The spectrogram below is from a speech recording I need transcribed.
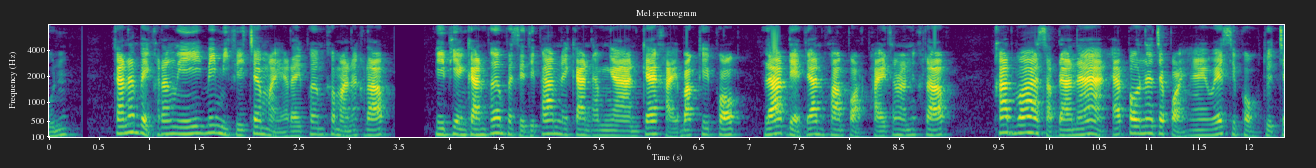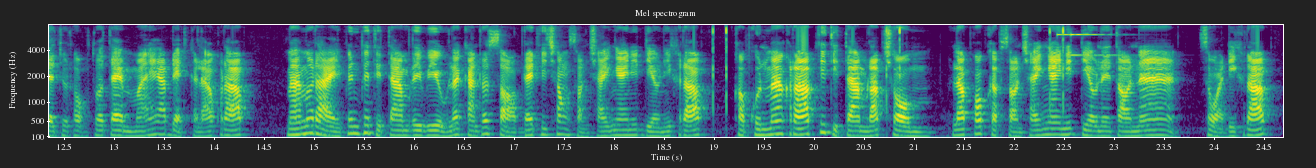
320 การอัปเดตครั้งนี้ไม่มีฟีเจอร์ใหม่อะไรเพิ่มเข้ามานะครับ มีเพียงการเพิ่มประสิทธิภาพในการทำงานแก้ไขบั๊กที่พบ และอัปเดตด้านความปลอดภัยเท่านั้นครับ คาดว่าสัปดาห์หน้า Apple น่าจะปล่อย iOS 16.7.6 ตัวเต็มมาให้อัปเดตกันแล้วครับ มาเมื่อไหร่เพื่อนๆติดตามรีวิว และการทดสอบได้ที่ช่องสอนใช้ง่ายนิดเดียวนี้ครับ ขอบคุณมากครับที่ติดตามรับชม แล้วพบกับสอนใช้ง่ายนิดเดียวในตอนหน้า สวัสดีครับ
